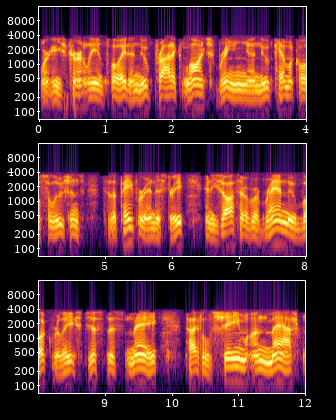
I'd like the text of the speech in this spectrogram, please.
where he's currently employed a new product launch, bringing new chemical solutions to the paper industry. And he's author of a brand new book released just this May titled Shame Unmasked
